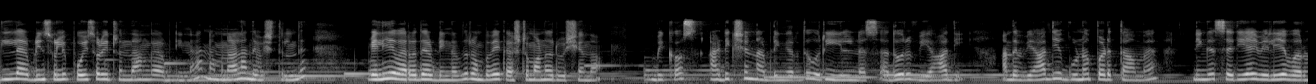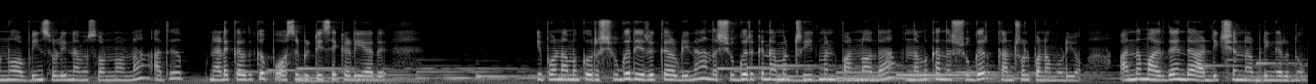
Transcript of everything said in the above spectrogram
இல்லை அப்படின்னு சொல்லி போய் சொல்லிட்டு இருந்தாங்க அப்படின்னா நம்மளால் அந்த விஷயத்துலேருந்து வெளியே வர்றது அப்படிங்கிறது ரொம்பவே கஷ்டமான ஒரு விஷயந்தான் பிகாஸ் அடிக்ஷன் அப்படிங்கிறது ஒரு இல்னஸ் அது ஒரு வியாதி. அந்த வியாதியை குணப்படுத்தாமல் நீங்கள் சரியாக வெளியே வரணும் அப்படின்னு சொல்லி நம்ம சொன்னோன்னா அது நடக்கிறதுக்கு பாசிபிலிட்டிஸே கிடையாது. இப்போ நமக்கு ஒரு சுகர் இருக்குது அப்படின்னா அந்த சுகருக்கு நம்ம ட்ரீட்மெண்ட் பண்ணால் தான் நமக்கு அந்த சுகர் கண்ட்ரோல் பண்ண முடியும். அந்த மாதிரி தான் இந்த அடிக்ஷன் அப்படிங்கிறதும்.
